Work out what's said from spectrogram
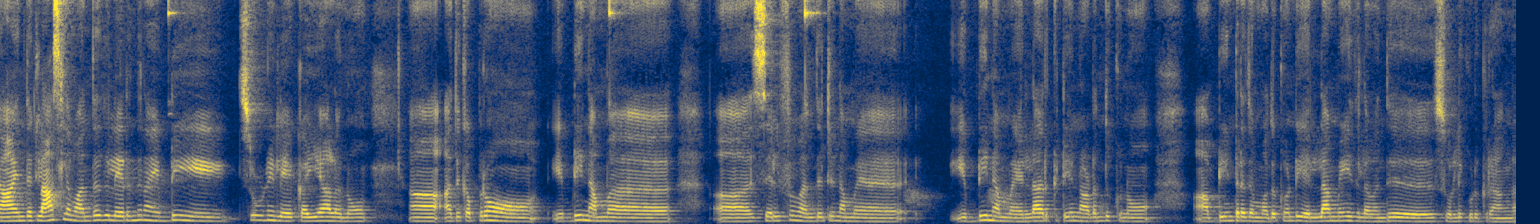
நான் இந்த கிளாஸில் வந்ததுலேருந்து நான் எப்படி சூழ்நிலையை கையாளணும்? அதுக்கப்புறம் எப்படி நம்ம செல்ஃபை வந்துட்டு நம்ம எப்படி நம்ம எல்லாருக்கிட்டேயும் நடந்துக்கணும்? அப்படின்றத முதற்கொண்டு எல்லாமே இதில் வந்து சொல்லி கொடுக்குறாங்க.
